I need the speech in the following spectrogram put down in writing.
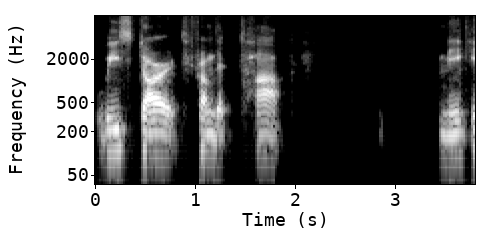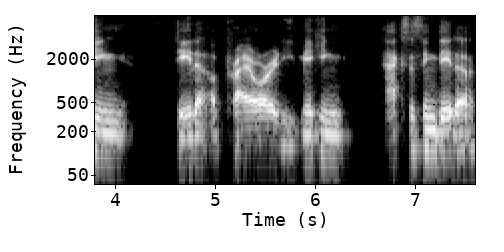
we start from the top making data a priority making accessing data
